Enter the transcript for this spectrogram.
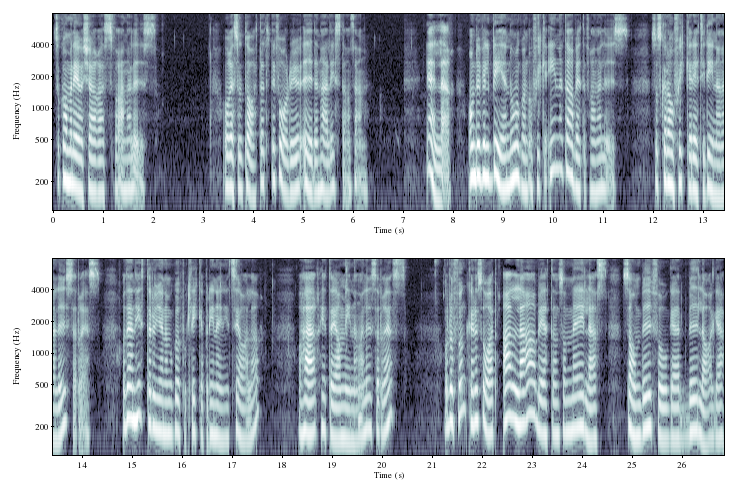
så kommer det att köras för analys. Och resultatet det får du ju i den här listan sen. Eller om du vill be någon att skicka in ett arbete för analys så ska de skicka det till din analysadress och den hittar du genom att gå upp och klicka på dina initialer. Och här hittar jag min analysadress. Och då funkar det så att alla arbeten som mejlas som bifogad bilaga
